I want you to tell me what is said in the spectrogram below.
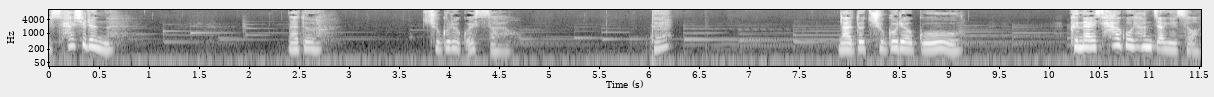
사실은 나도 죽으려고 했어요. 네? 나도 죽으려고 그날 사고 현장에서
